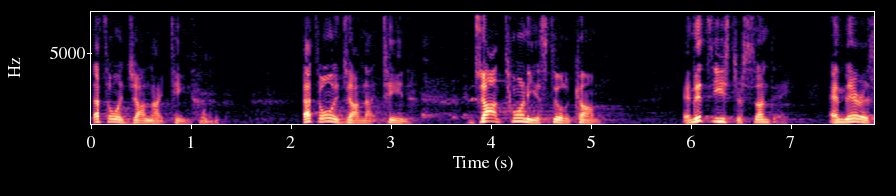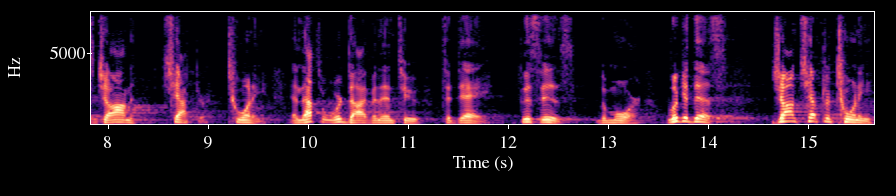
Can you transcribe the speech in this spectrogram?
that's only John 19. That's only John 19. John 20 is still to come. And it's Easter Sunday. And there is John chapter 20. And that's what we're diving into today. This is the more. Look at this John chapter 20,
